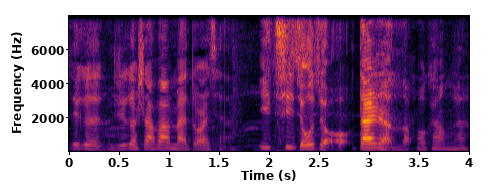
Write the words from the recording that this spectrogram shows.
这个你这个沙发卖多少钱？一七九九单人的。我看我看，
